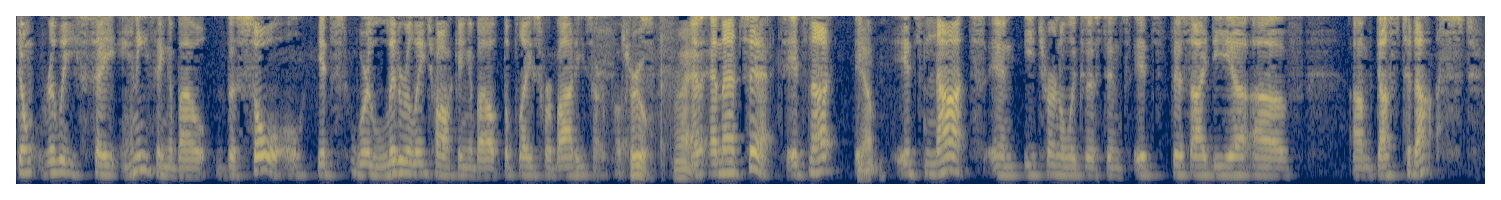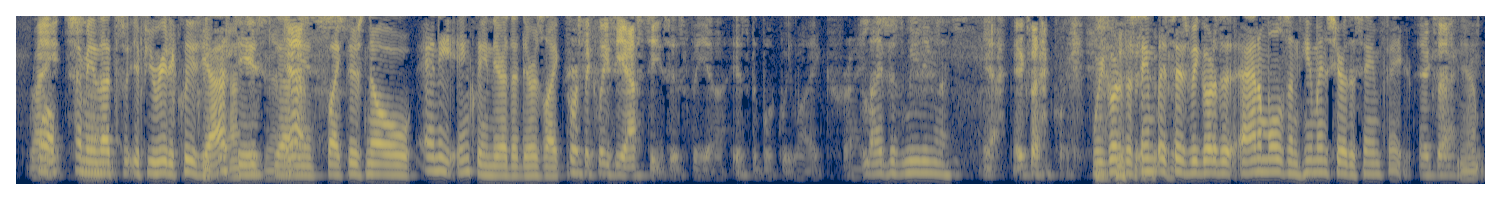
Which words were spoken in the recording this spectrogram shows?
don't really say anything about the soul. It's we're literally talking about the place where bodies are put. True, right. and, and that's it. It's not. Yep. it's not an eternal existence. It's this idea of um, dust to dust, right? Well, I mean, that's if you read Ecclesiastes. Ecclesiastes, yeah. I mean, it's like there's no any inkling there that there's like of course, Ecclesiastes is the uh, is the book we like, right? Life is meaningless. yeah, exactly, we go to the same. It says we go to the animals and humans share the same fate. exactly. Yeah.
